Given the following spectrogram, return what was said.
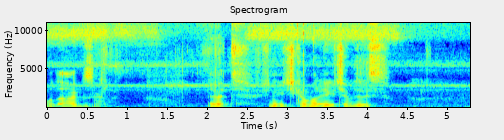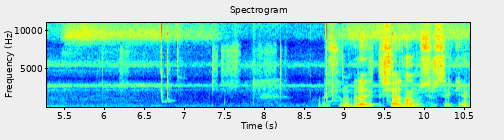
bu daha güzel. Evet, şimdi iç kameraya geçebiliriz. Şunu birazcık dışarıdan mı sürsek ya?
